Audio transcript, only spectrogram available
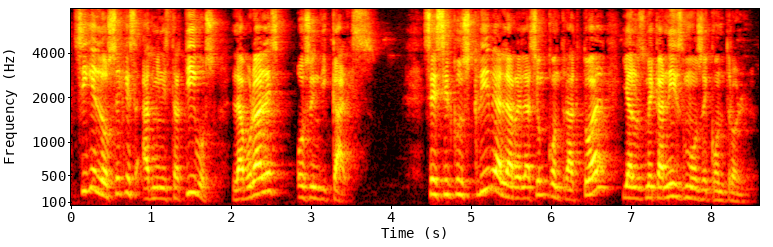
sigue los ejes administrativos, laborales o sindicales. Se circunscribe a la relación contractual y a los mecanismos de control.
